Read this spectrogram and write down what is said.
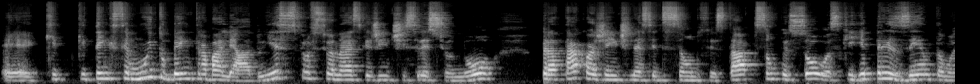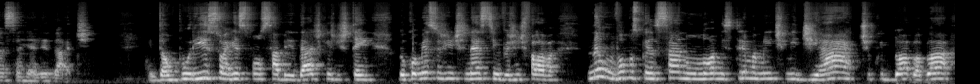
é, que, que, tem que ser muito bem trabalhado. E esses profissionais que a gente selecionou para estar tá com a gente nessa edição do Festap são pessoas que representam essa realidade. Então, por isso a responsabilidade que a gente tem. No começo a gente, né, Silvia, a gente falava, não, vamos pensar num nome extremamente midiático e blá blá blá.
